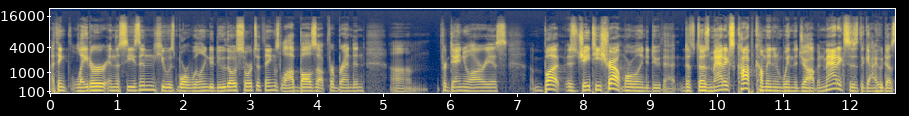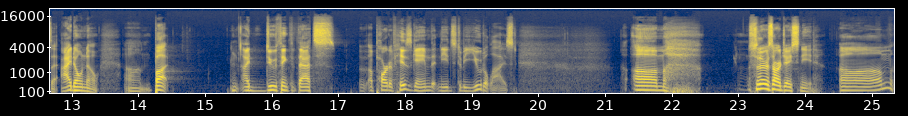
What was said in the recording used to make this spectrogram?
I think later in the season, he was more willing to do those sorts of things, lob balls up for Brendan, um, for Daniel Arias. But is JT Shrout more willing to do that? Does does Maddox Kopp come in and win the job? And Maddox is the guy who does that. I don't know, um, but I do think that that's a part of his game that needs to be utilized. Um, so there's R.J. Sneed. Um,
